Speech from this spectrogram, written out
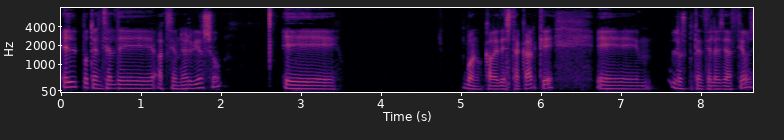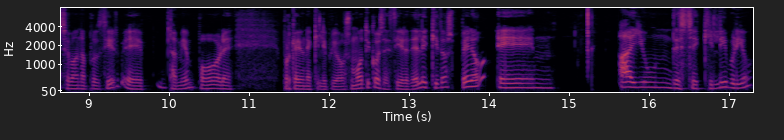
El potencial de acción nervioso, eh, bueno, cabe destacar que eh, los potenciales de acción se van a producir también por, porque hay un equilibrio osmótico, es decir, de líquidos, pero hay un desequilibrio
